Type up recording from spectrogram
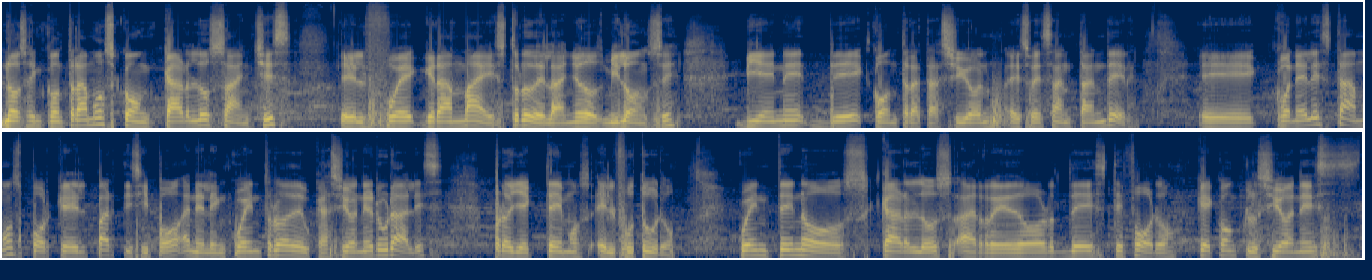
Nos encontramos con Carlos Sánchez, él fue gran maestro del año 2011, viene de contratación, eso es Santander. Eh, con él estamos porque él participó en el encuentro de educaciones rurales Proyectemos el Futuro. Cuéntenos, Carlos, alrededor de este foro, ¿qué conclusiones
